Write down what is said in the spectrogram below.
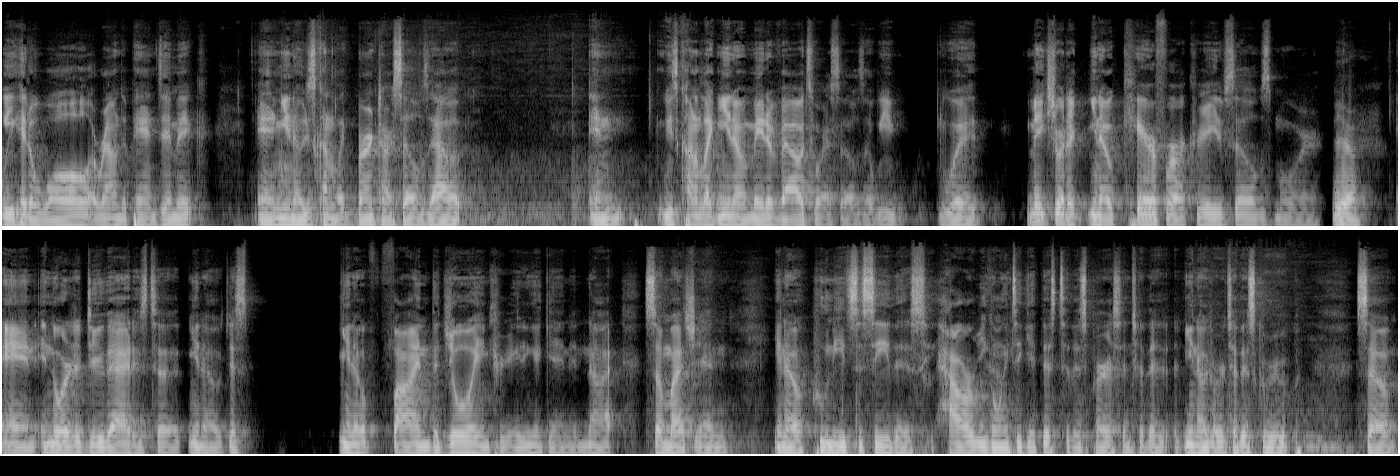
we hit a wall around the pandemic, and you know just kind of like burnt ourselves out, and we kind of like you know made a vow to ourselves that we would make sure to you know care for our creative selves more. yeah And in order to do that is to, you know, just, you know, find the joy in creating again and not so much in, you know, who needs to see this? How are we going to get this to this person, to the, you know, or to this group? So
